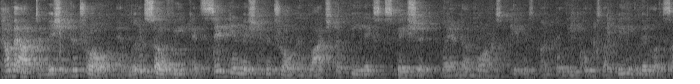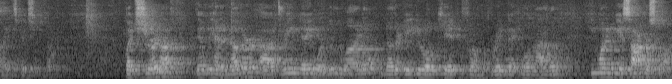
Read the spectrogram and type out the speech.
come out to Mission Control and little Sophie can sit in Mission Control and watch the Phoenix spaceship land on Mars. It was unbelievable. It was like being in the middle of a science fiction film. But sure enough, then we had another uh, dream day where little Lionel, another eight-year-old kid from Great Neck, Long Island, he wanted to be a soccer star,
